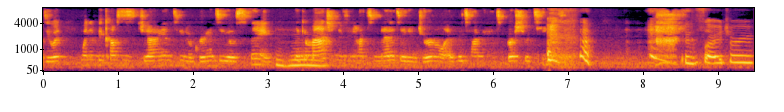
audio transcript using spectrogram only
do it when it becomes this giant, you know, grandiose thing. Like, Mhm. imagine if you had to meditate and journal every time you had to brush your teeth. it's so true.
